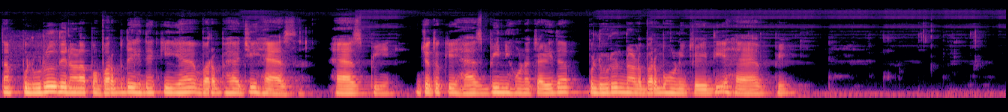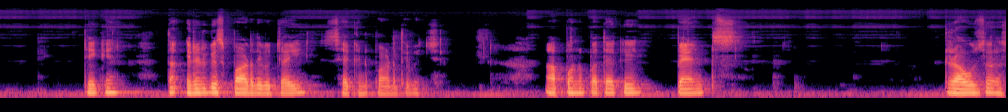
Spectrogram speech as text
ਤਾਂ ਪਲੂਰਲ ਦੇ ਨਾਲ ਆਪਾਂ ਵਰਬ ਦੇਖਦੇ ਹਾਂ, ਕੀ ਹੈ? ਵਰਬ ਹੈ ਜੀ ਹੈਜ਼ ਹੈਜ਼ ਬੀਨ ਜਦੋਂ ਕਿ ਹੈਜ਼ ਬੀ ਨਹੀਂ ਹੋਣਾ ਚਾਹੀਦਾ ਪਲੂਰਲ ਨਾਲ ਵਰਬ ਹੋਣੀ ਚਾਹੀਦੀ ਹੈ ਹੈਵ ਬੀਨ ਠੀਕ ਹੈ? ਤਾਂ ਐਰਰ ਕਿਸ ਪਾਰਟ ਦੇ ਵਿੱਚ ਆਈ? ਸੈਕੰਡ ਪਾਰਟ ਦੇ ਵਿੱਚ। ਆਪਾਂ ਨੂੰ ਪਤਾ ਹੈ ਕਿ ਪੈਂਟਸ ਟਰਾਊਜ਼ਰਸ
